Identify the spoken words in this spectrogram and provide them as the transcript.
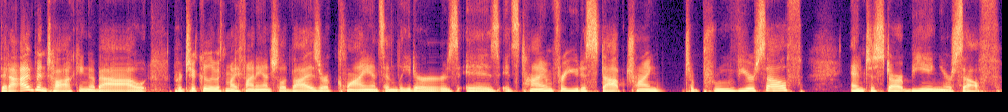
that I've been talking about, particularly with my financial advisor clients and leaders, is it's time for you to stop trying to prove yourself and to start being yourself.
